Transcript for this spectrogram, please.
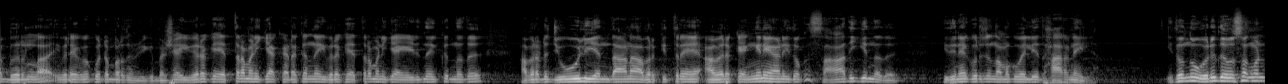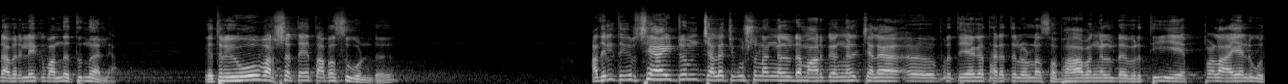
ബിർള ഇവരെയൊക്കെ കുറ്റം പറഞ്ഞുകൊണ്ടിരിക്കും. പക്ഷേ ഇവരൊക്കെ എത്ര മണിക്കാണ് കിടക്കുന്നത് ഇവരൊക്കെ എത്ര മണിക്കാണ് എഴുന്നേൽക്കുന്നത് അവരുടെ ജോലി എന്താണ് അവർക്ക് ഇത്ര അവരൊക്കെ എങ്ങനെയാണ് ഇതൊക്കെ സാധിക്കുന്നത് ഇതിനെക്കുറിച്ച് നമുക്ക് വലിയ ധാരണയില്ല. ഇതൊന്നും ഒരു ദിവസം കൊണ്ട് അവരിലേക്ക് വന്നെത്തുന്നതല്ല. എത്രയോ വർഷത്തെ തപസ്സുകൊണ്ട് അതിൽ തീർച്ചയായിട്ടും ചില ചൂഷണങ്ങളുടെ മാർഗങ്ങൾ ചില പ്രത്യേക തരത്തിലുള്ള സ്വഭാവങ്ങളുടെ വൃത്തി എപ്പോഴായാലും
